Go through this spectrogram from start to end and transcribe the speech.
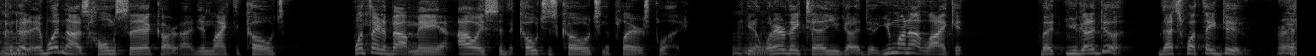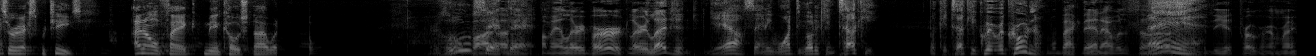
Couldn't do it. It wasn't I was homesick or I didn't like the coach. One thing about me, I always said the coaches coach and the players play. You know, Mhm. whatever they tell you, you got to do. You might not like it, but you got to do it. That's what they do. Right. That's their expertise. I don't think me and Coach Knight would. There's Who said that? My man Larry Bird, Larry Legend. Yeah, saying he wanted to go to Kentucky, but Kentucky quit recruiting him. Well, back then that was uh, Man. the IT program, right?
